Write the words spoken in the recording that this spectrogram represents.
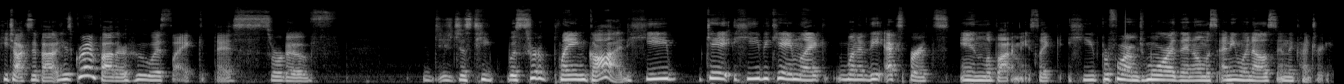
he talks about his grandfather who was like this sort of just he was sort of playing god. He he became like one of the experts in lobotomies. Like he performed more than almost anyone else in the country.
